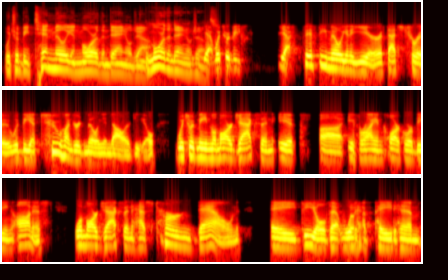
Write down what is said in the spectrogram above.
which would be 10 million more than Daniel Jones. more than Daniel Jones. yeah, which would be yeah, fifty million a year if that's true would be a two hundred million dollar deal, which would mean Lamar Jackson, if uh, if Ryan Clark were being honest, Lamar Jackson has turned down a deal that would have paid him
